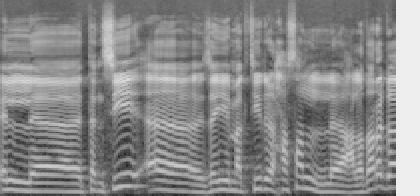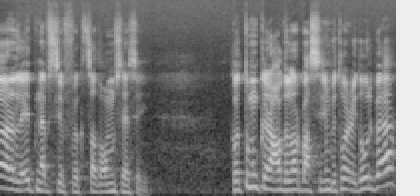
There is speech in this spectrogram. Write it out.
التنسيق آه، زي ما كتير حصل على درجة لقيت نفسي في اقتصاد وعلوم سياسية. كنت ممكن أقعد الأربع سنين بتوعي دول بقى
